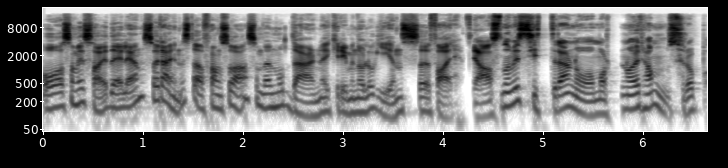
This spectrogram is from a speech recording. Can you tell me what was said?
Og som vi sa i del 1, så regnes da Francois som den moderne kriminologiens eh, far. Ja, så Når vi sitter her nå Morten, og ramser opp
